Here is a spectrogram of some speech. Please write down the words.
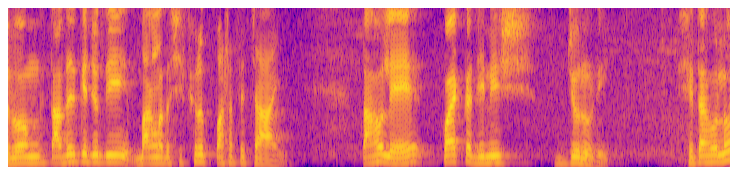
এবং তাদেরকে যদি বাংলাদেশে ফেরত পাঠাতে চায় তাহলে কয়েকটা জিনিস জরুরি। সেটা হলো,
